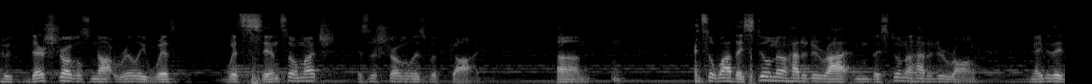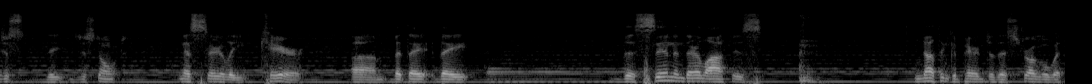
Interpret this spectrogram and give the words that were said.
who their struggle's not really with with sin so much as their struggle is with God. Um, and so while they still know how to do right and they still know how to do wrong, maybe they just they just don't necessarily care. Um, but they they the sin in their life is nothing compared to the struggle with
